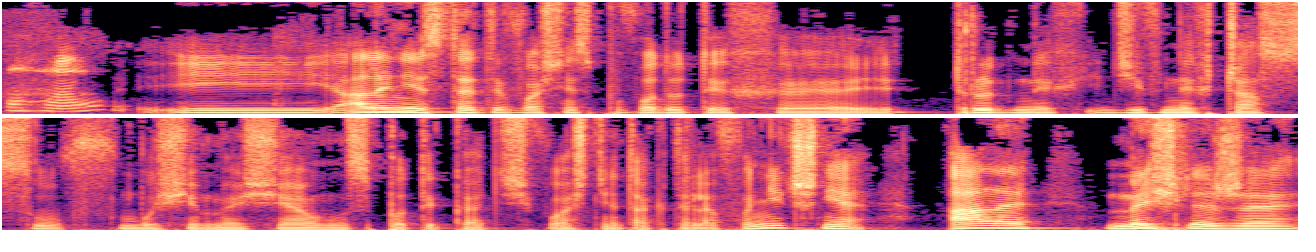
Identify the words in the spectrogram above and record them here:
I, ale niestety właśnie z powodu tych y, trudnych i dziwnych czasów musimy się spotykać właśnie tak telefonicznie, ale myślę, że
